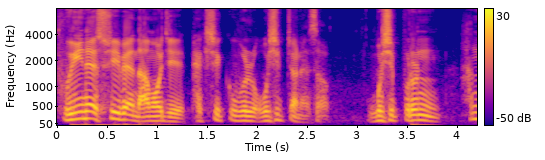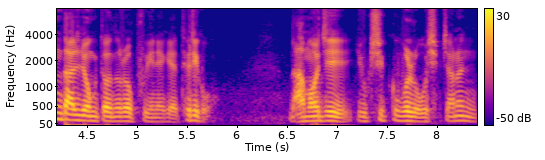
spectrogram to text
부인의 수입의 나머지 119불 50전에서 50불은 한 달 용돈으로 부인에게 드리고 나머지 69불 50전은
